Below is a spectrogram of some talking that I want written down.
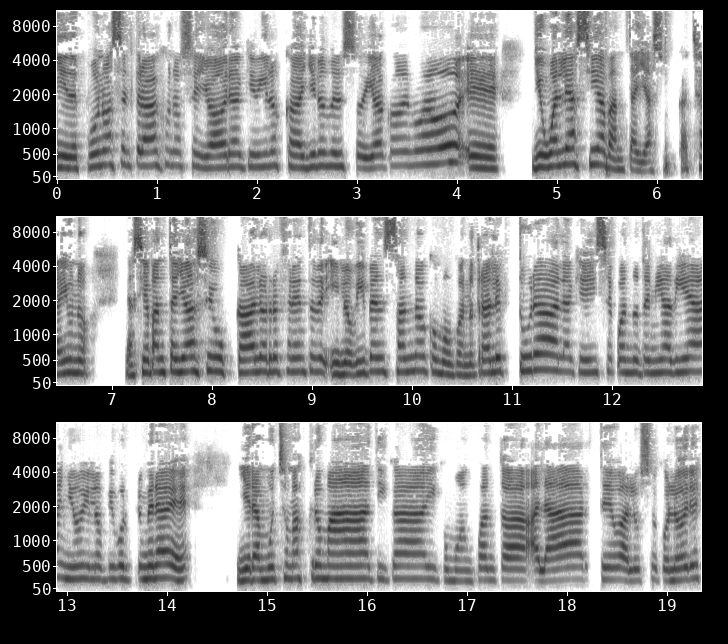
Y después uno hace el trabajo, no sé, yo ahora que vi Los Caballeros del Zodíaco de nuevo, eh, yo igual le hacía pantallazos, ¿cachai? Uno le hacía pantallazos y buscaba los referentes y lo vi pensando como con otra lectura a la que hice cuando tenía 10 años y lo vi por primera vez y era mucho más cromática y como en cuanto al arte o al uso de colores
